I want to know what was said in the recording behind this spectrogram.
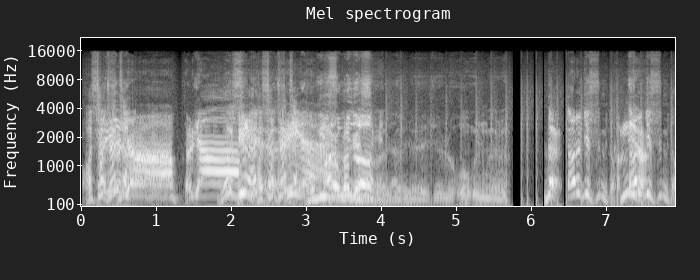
어서 가자. 어서 가자. 바로 가겠습니다. 네, 따르겠습니다. 따르겠습니다.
